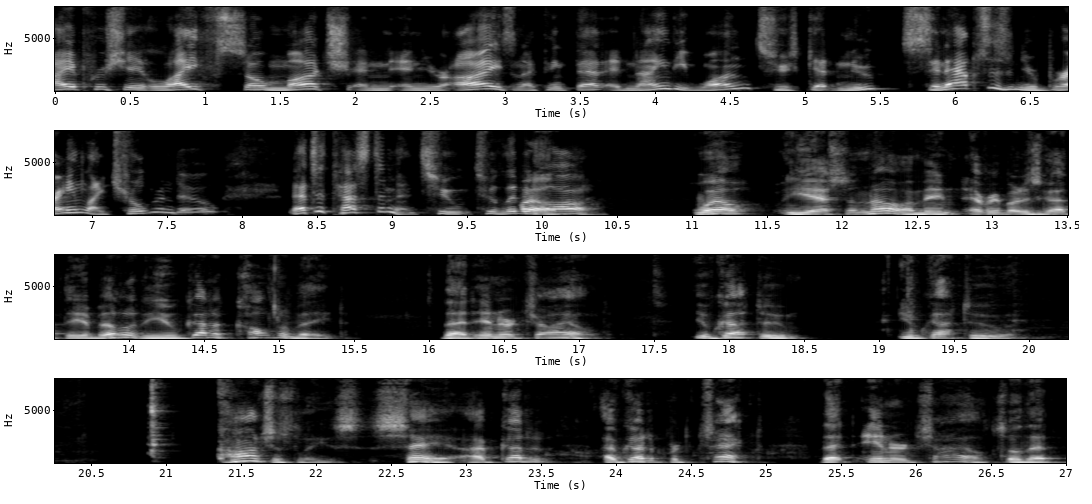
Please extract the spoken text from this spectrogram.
I appreciate life so much and and your eyes. And I think that at 91 to get new synapses in your brain like children do, that's a testament to to living well, on. Well, yes and no. I mean, everybody's got the ability. You've got to cultivate that inner child. You've got to you've got to consciously say, I've got to, I've got to protect that inner child so that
